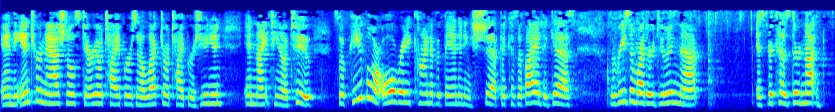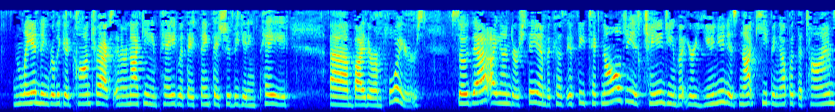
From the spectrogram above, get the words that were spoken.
and the International Stereotypers and Electrotypers Union in 1902. So people are already kind of abandoning ship because if I had to guess, the reason why they're doing that is because they're not landing really good contracts and they're not getting paid what they think they should be getting paid um, by their employers. So that I understand because if the technology is changing but your union is not keeping up with the times,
